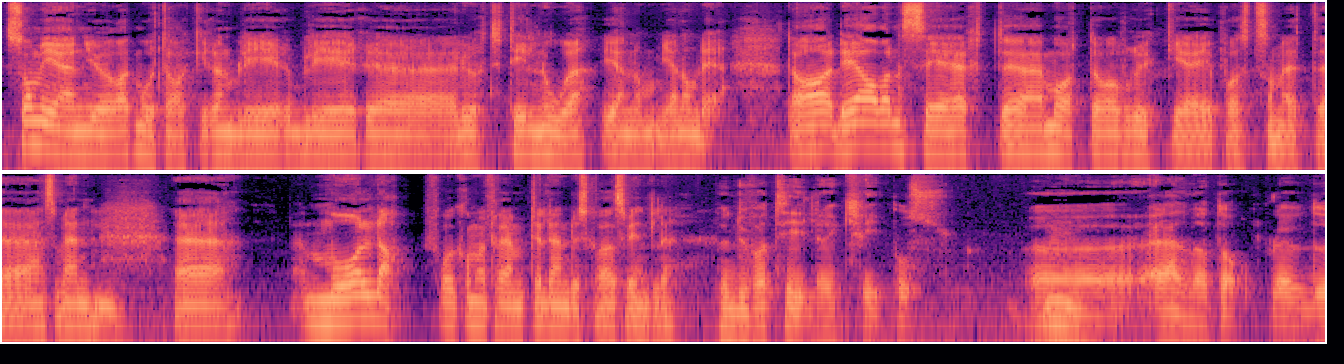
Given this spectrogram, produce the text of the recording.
som igjen gjør at mottakeren blir, blir uh, lurt til noe gjennom, gjennom det. Da, det er avansert uh, måte å bruke e-post som, et, uh, som en mål da, for å komme frem til den du skal svindle. Men du var tidligere i Kripos. Mm. Jeg regner med at du har opplevd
